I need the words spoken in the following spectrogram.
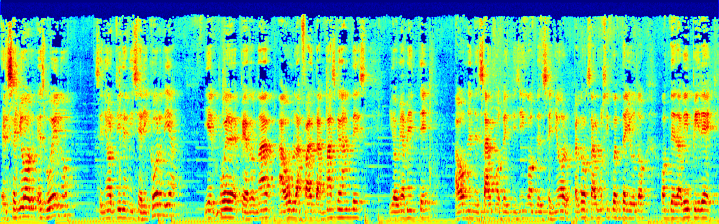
el Señor es bueno, el Señor tiene misericordia y Él puede perdonar aún las faltas más grandes y obviamente aún en el Salmos 25 donde el Señor, perdón, Salmo 51, donde David pide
